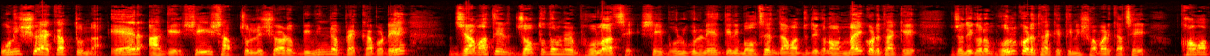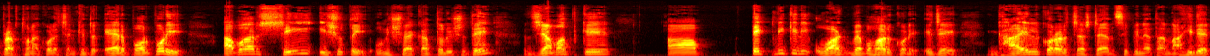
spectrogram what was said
উনিশশো একাত্তর না এর আগে সেই সাতচল্লিশশো আরও বিভিন্ন প্রেক্ষাপটে জামাতের যত ধরনের ভুল আছে সেই ভুলগুলো নিয়ে তিনি বলছেন জামাত যদি কোনো অন্যায় করে থাকে যদি কোনো ভুল করে থাকে তিনি সবার কাছে ক্ষমা প্রার্থনা করেছেন। কিন্তু এর পরপরই আবার সেই ইস্যুতেই, উনিশশো একাত্তর ইস্যুতে জামাতকে টেকনিক্যালি ওয়ার্ড ব্যবহার করে, এই যে ঘায়েল করার চেষ্টা এনসিপি নেতা নাহিদের,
